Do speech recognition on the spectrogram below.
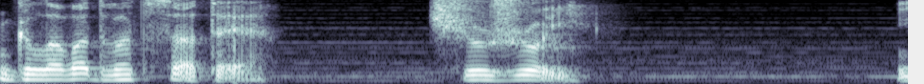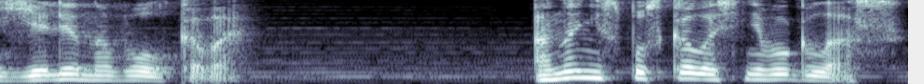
Глава 20. Чужой. Елена Волкова. Она не спускала с него глаз.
